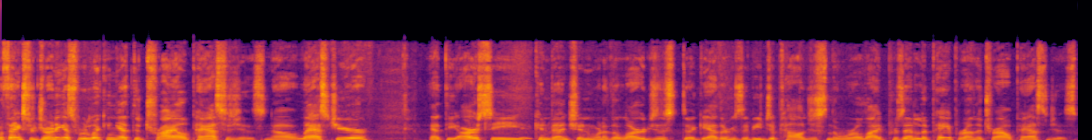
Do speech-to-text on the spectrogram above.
Well, thanks for joining us. We're looking at the trial passages. Now, last year at the ARCE convention, one of the largest uh, gatherings of Egyptologists in the world, I presented a paper on the trial passages.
